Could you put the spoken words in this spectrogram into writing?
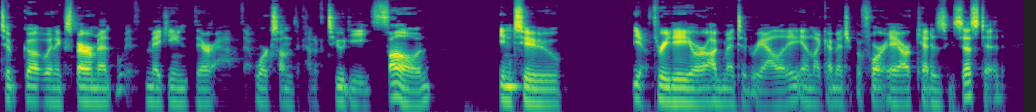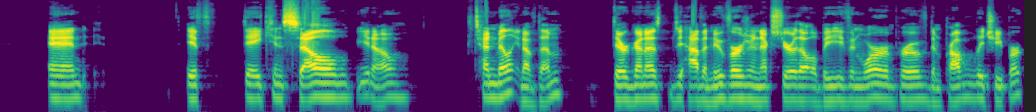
to go and experiment with making their app that works on the kind of 2D phone into you know 3D or augmented reality. And like I mentioned before, ARKit has existed. And if they can sell, you know, 10 million of them, they're going to have a new version next year that will be even more improved and probably cheaper.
